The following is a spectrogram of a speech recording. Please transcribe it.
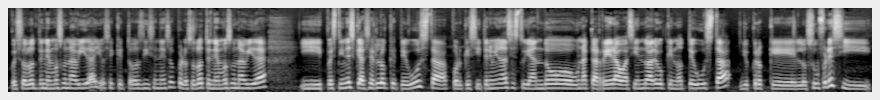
pues solo tenemos una vida, yo sé que todos dicen eso, pero solo tenemos una vida y pues tienes que hacer lo que te gusta, porque si terminas estudiando una carrera o haciendo algo que no te gusta, yo creo que lo sufres y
